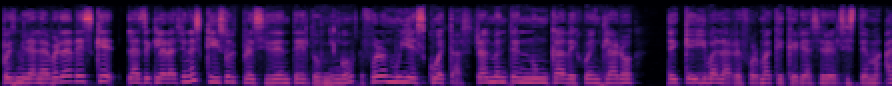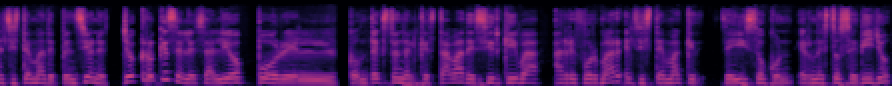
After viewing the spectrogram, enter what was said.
Pues mira, la verdad es que las declaraciones que hizo el presidente el domingo fueron muy escuetas. Realmente nunca dejó en claro de que iba la reforma que quería hacer el sistema al sistema de pensiones. Yo creo que se le salió por el contexto en el que estaba decir que iba a reformar el sistema que se hizo con Ernesto Cedillo,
